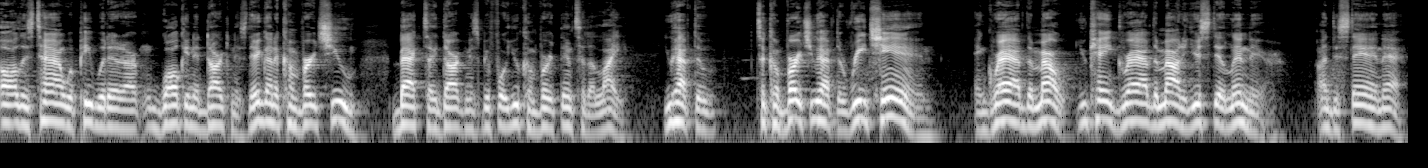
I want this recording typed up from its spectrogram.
all this time with people that are walking in darkness, they're going to convert you back to darkness before you convert them to the light. You have to, to convert, you have to reach in and grab them out. You can't grab them out and you're still in there. Understand that.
